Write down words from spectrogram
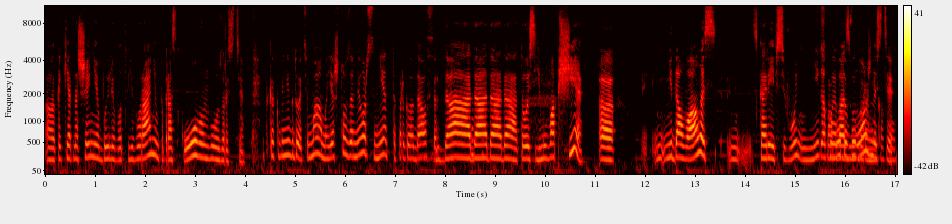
какие отношения были вот в его раннем подростковом возрасте. Это как в анекдоте. Мама, я что, замерз? Нет, ты проголодался. Да, да, да, да. То есть ему вообще э, не давалось, скорее всего, никакой выбора возможности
